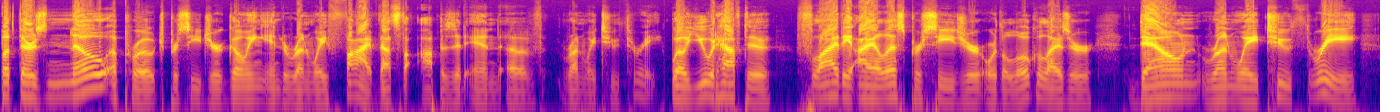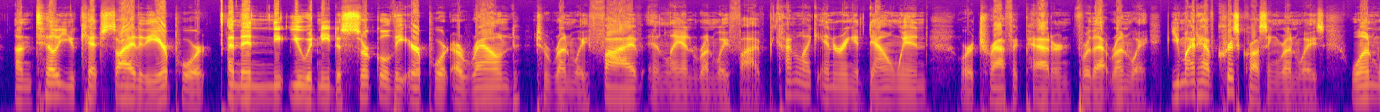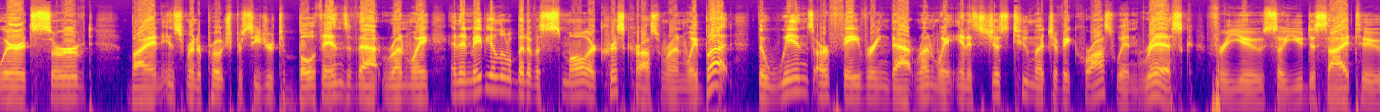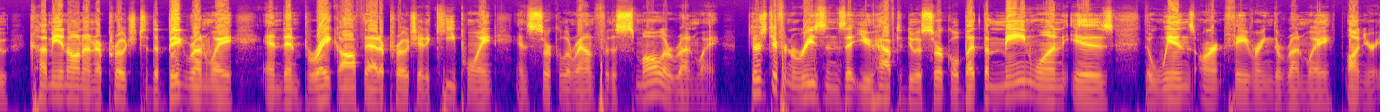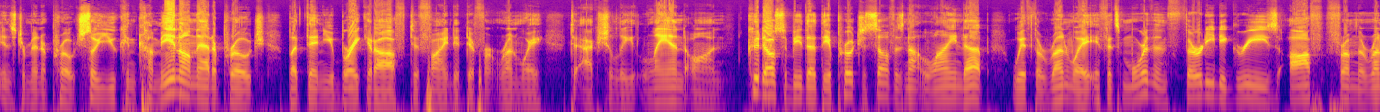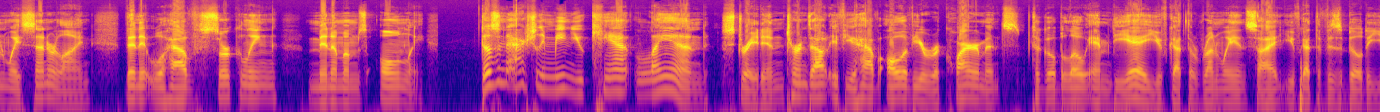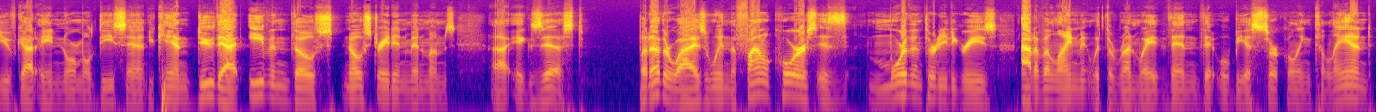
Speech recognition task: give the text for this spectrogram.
But there's no approach procedure going into runway 5. That's the opposite end of runway 23. Well, you would have to fly the ILS procedure or the localizer down runway 23 until you catch sight of the airport and then you would need to circle the airport around to runway 5 and land runway 5 kind of like entering a downwind or a traffic pattern for that runway. You might have crisscrossing runways one where it's served by an instrument approach procedure to both ends of that runway, and then maybe a little bit of a smaller crisscross runway, but the winds are favoring that runway, and it's just too much of a crosswind risk for you, so you decide to come in on an approach to the big runway and then break off that approach at a key point and circle around for the smaller runway there's different reasons that you have to do a circle, but the main one is the winds aren't favoring the runway on your instrument approach. So you can come in on that approach, but then you break it off to find a different runway to actually land on. Could also be that the approach itself is not lined up with the runway. If it's more than 30 degrees off from the runway center line, then it will have circling minimums only doesn't actually mean you can't land straight in. Turns out if you have all of your requirements to go below MDA, you've got the runway in sight, you've got the visibility, you've got a normal descent. You can do that even though no straight in minimums uh, exist. But otherwise, when the final course is more than 30 degrees out of alignment with the runway, then that will be a circling to land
